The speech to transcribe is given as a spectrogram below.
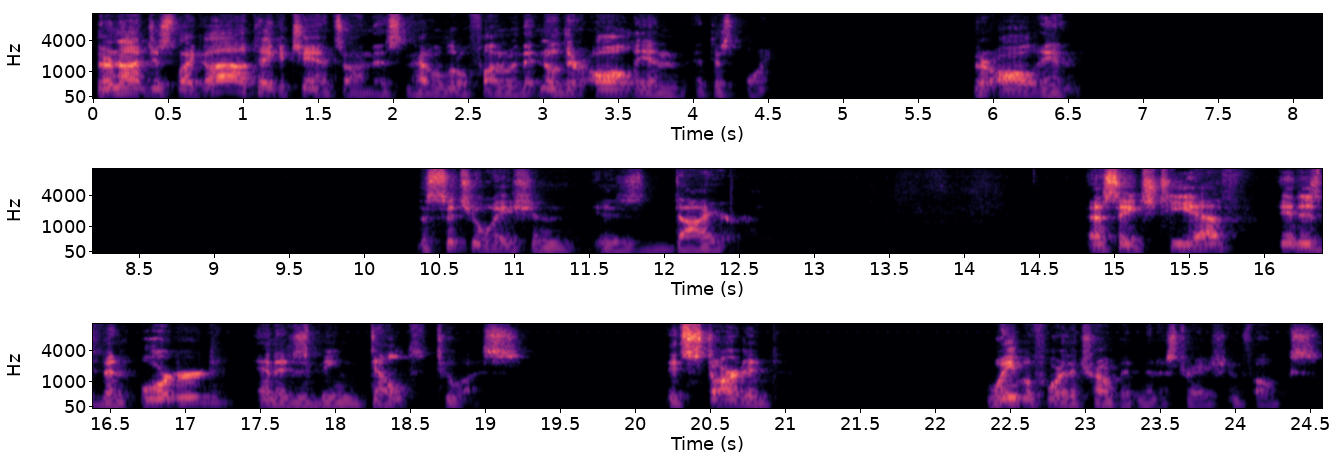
They're not just like, oh, I'll take a chance on this and have a little fun with it. No, they're all in at this point. They're all in. The situation is dire. SHTF, it has been ordered and it is being dealt to us. It started way before the Trump administration, folks.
